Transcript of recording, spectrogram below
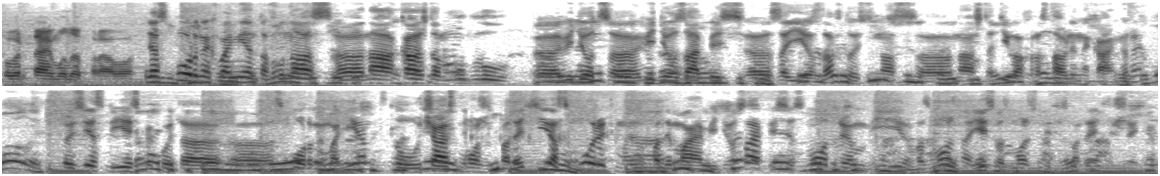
повертаємо направо. Для спорных моментов у нас на каждом углу ведется видеозапись заездов, то есть у нас на штативах расставлены камеры. То есть если есть какой-то спорный момент, то участник может подойти, оспорить, мы поднимаем видеозаписи, смотрим и, возможно, есть возможность пересмотреть решение.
